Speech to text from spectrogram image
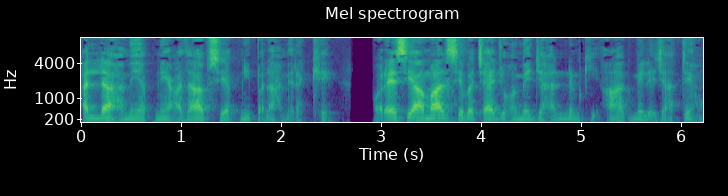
اللہ ہمیں اپنے عذاب سے اپنی پناہ میں رکھے اور ایسے اعمال سے بچائے جو ہمیں جہنم کی آگ میں لے جاتے ہوں۔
